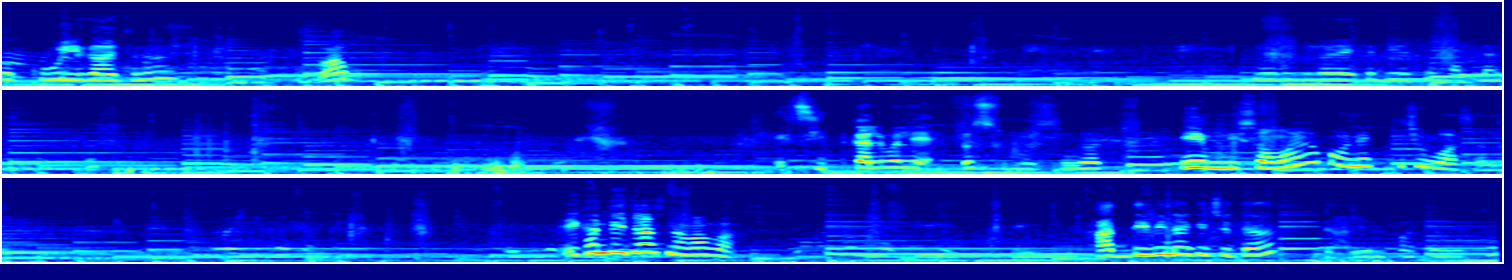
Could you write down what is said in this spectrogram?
তো কুল গাছ না? বাব নদীগুলো রেখে দিয়েছে, ভালো লাগে। শীতকাল বলে এত সুন্দর সুন্দর, এমনি সময়ও অনেক কিছু বসানো। এখান দিয়ে যাস না বাবা? হাত দিবি না কিছুতে হ্যাঁ? ডালিম পাতার মতো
